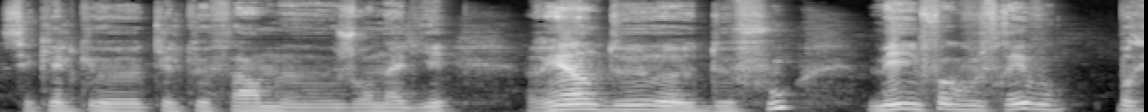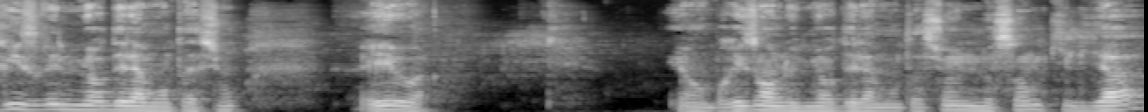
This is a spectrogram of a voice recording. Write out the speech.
c'est quelques, quelques farms euh, journaliers, rien de, de fou, mais une fois que vous le ferez, vous briserez le mur des lamentations, et voilà. Et en brisant le mur des lamentations, il me semble qu'il y a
